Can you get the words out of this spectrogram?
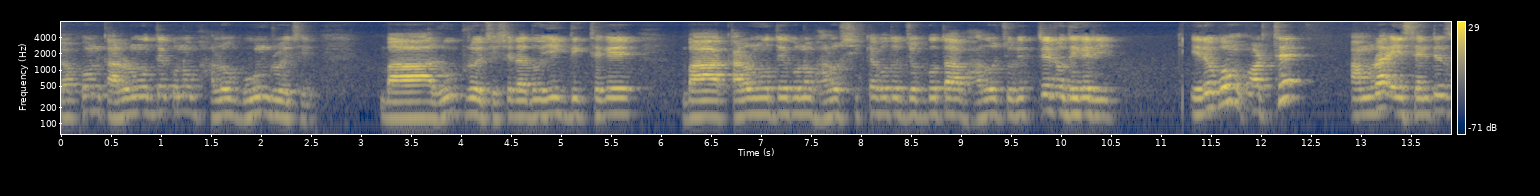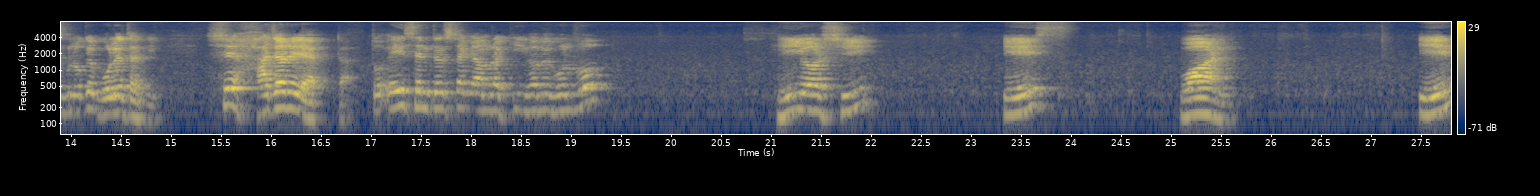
যখন কারোর মধ্যে কোনো ভালো গুণ রয়েছে, বা রূপ রয়েছে, সেটা দৈহিক দিক থেকে, বা কারোর মধ্যে কোনো ভালো শিক্ষাগত যোগ্যতা, ভালো চরিত্রের অধিকারী, এরকম অর্থে আমরা এই সেন্টেন্সগুলোকে বলে থাকি। সে হাজারে একটা। তো এই সেন্টেন্সটাকে আমরা কীভাবে বলব? He or she is one in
